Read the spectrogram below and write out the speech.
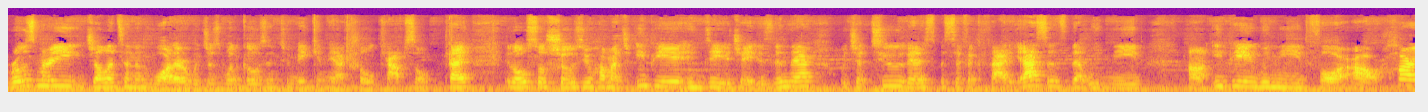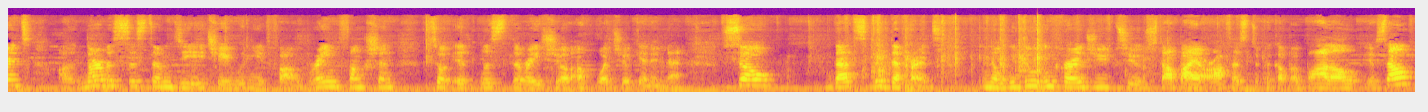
rosemary, gelatin, and water, which is what goes into making the actual capsule, okay? It also shows you how much EPA and DHA is in there, which are two very specific fatty acids that we need. Uh, EPA we need for our heart, our nervous system, DHA we need for our brain function, so it lists the ratio of what you're getting there. So that's the difference. You know, we do encourage you to stop by our office to pick up a bottle yourself,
